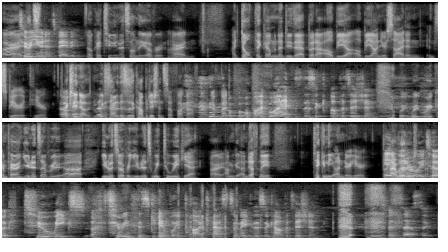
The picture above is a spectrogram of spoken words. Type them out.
All right. Two units, baby. Okay, two units on the over. All right. I don't think I'm going to do that, but I'll be uh, I'll be on your side in, in spirit here. Okay. Actually, no. We decided this is a competition, so fuck off. No, never mind. why, why is this a competition? We're, we're, we're comparing units over uh, units over units week to week. Yeah. All right. I'm I'm definitely taking the under here. But it I literally took two weeks of doing this gambling podcast to make this a competition. It's fantastic.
